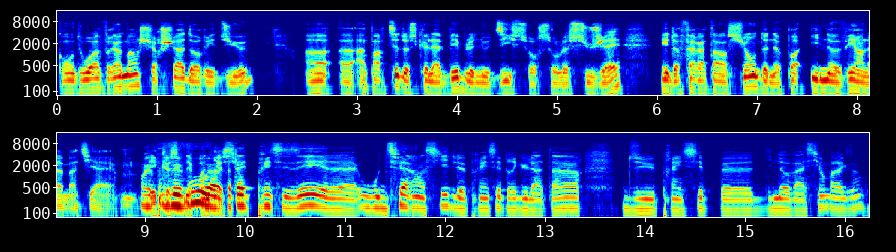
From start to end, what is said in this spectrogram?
qu'on doit vraiment chercher à adorer Dieu, à, à, partir de ce que la Bible nous dit sur, sur le sujet et de faire attention de ne pas innover en la matière. Oui, Pouvez-vous euh, peut-être préciser euh, ou différencier le principe régulateur du principe euh, d'innovation, par exemple?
